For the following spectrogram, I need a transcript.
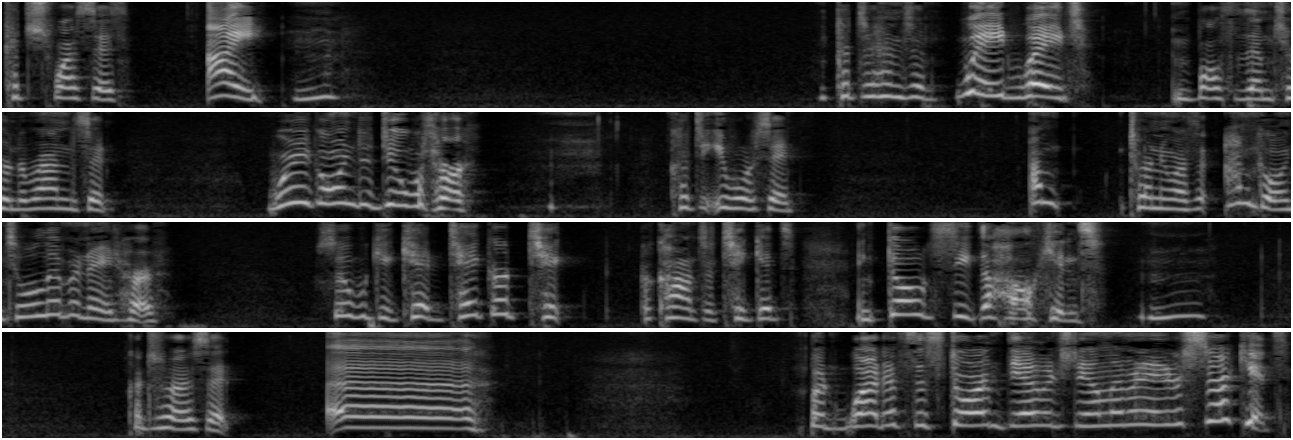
Cut to Schwoz says, Aye. Cut to and said, Wait, wait. And both of them turned around and said, What are you going to do with her? Cut to Evil said, I'm turning around and said, I'm going to eliminate her. So we kid take her, tic- her concert tickets and go see the Hawkins. Mm. To said, Uh. But what if the storm damaged the eliminator circuit?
